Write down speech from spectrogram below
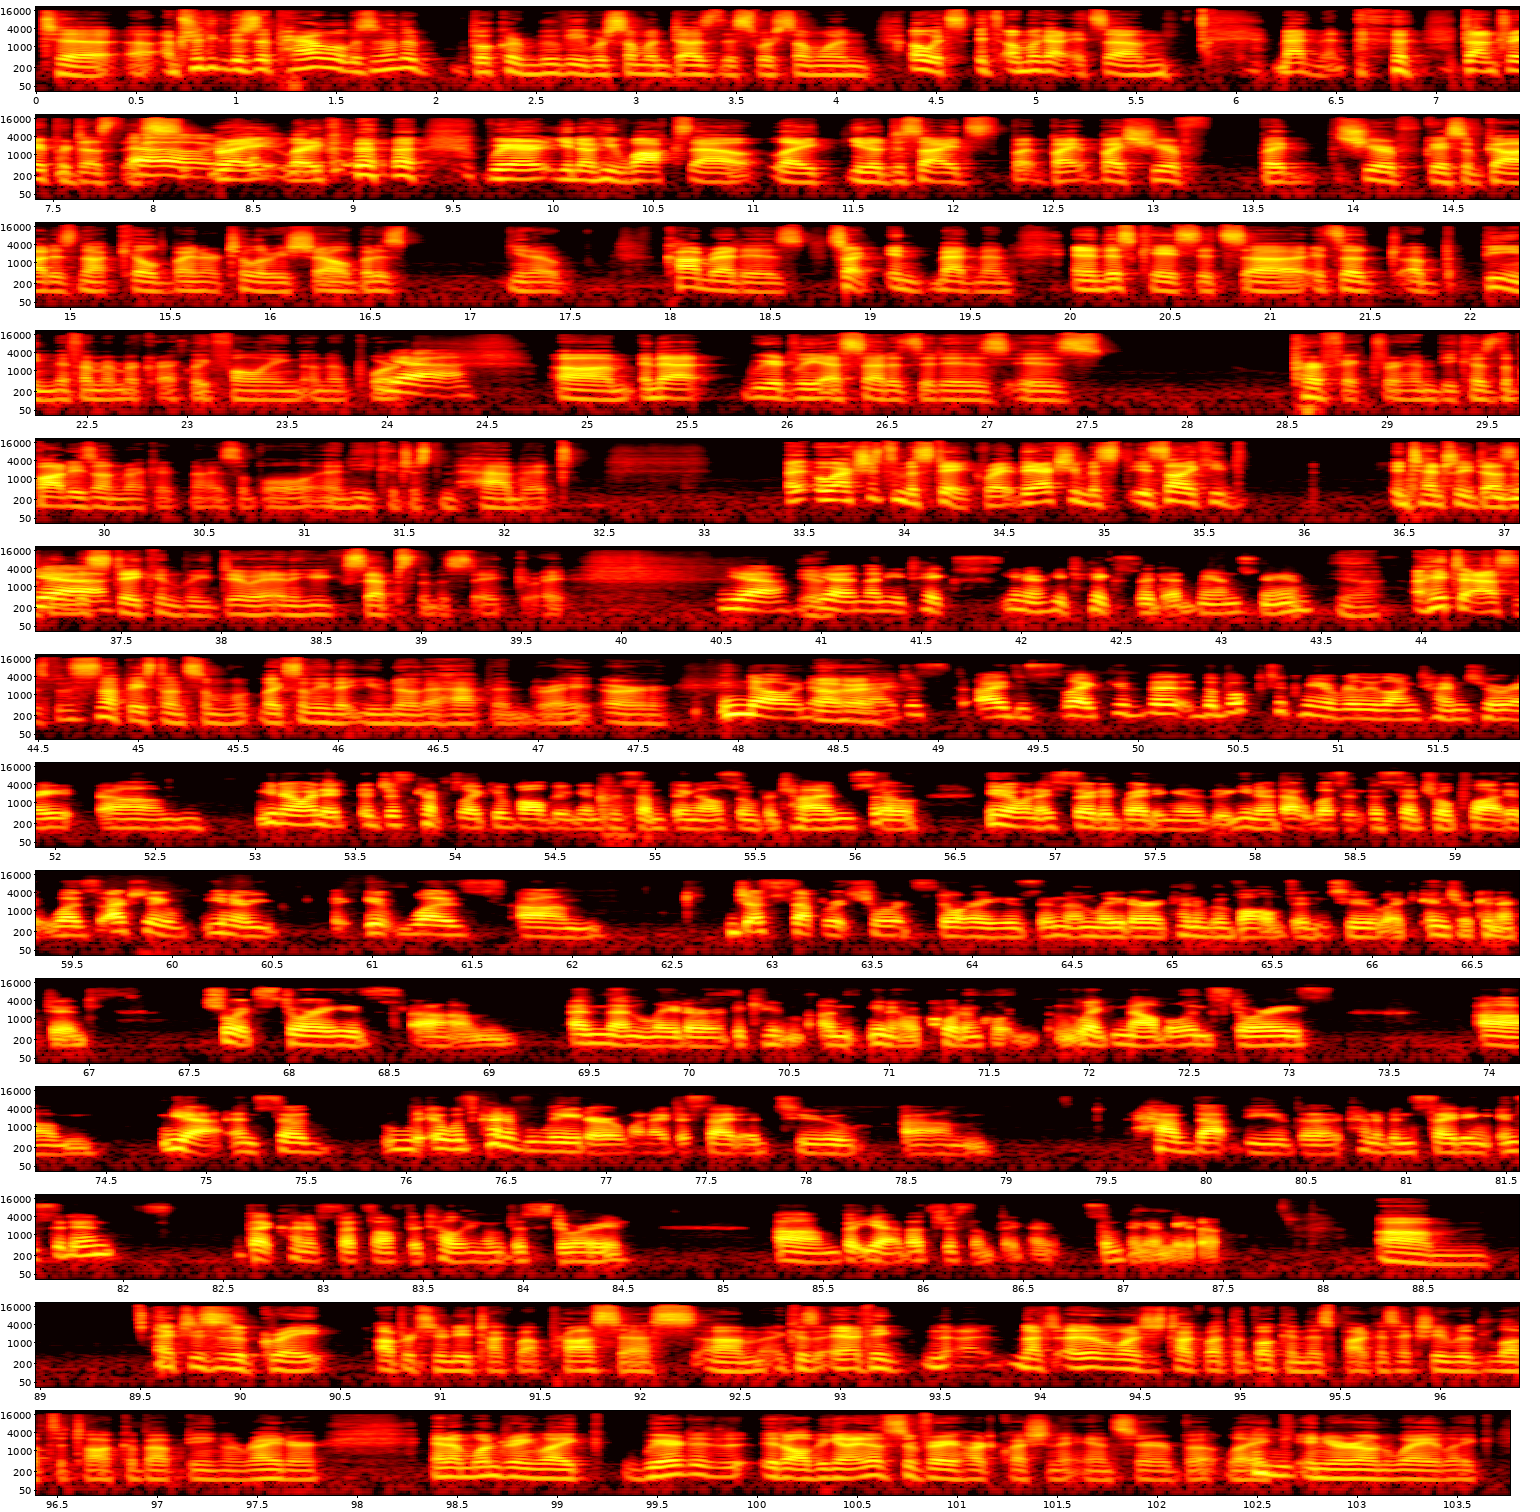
to uh, I'm trying to think there's a parallel there's another book or movie where someone does this where someone oh it's it's oh my god it's um Mad Men. Don Draper does this oh, right? Yeah. like where you know he walks out like you know decides by, by by sheer by sheer grace of God is not killed by an artillery shell but his you know comrade is sorry in Mad Men. And in this case it's uh it's a, a beam if I remember correctly falling on a port. Yeah. Um and that weirdly as sad as it is is perfect for him because the body's unrecognizable and he could just inhabit. Oh, actually, it's a mistake, right? They actually mis- It's not like he intentionally does it; yeah. they mistakenly do it, and he accepts the mistake, right? Yeah, yeah, yeah, and then he takes, you know, he takes the dead man's name. Yeah, I hate to ask this, but this is not based on some like something that you know that happened, right? Or no, no, okay. no I just, I just like the the book took me a really long time to write. Um, you know, and it, it just kept like evolving into something else over time. So, you know, when I started writing it, you know, that wasn't the central plot. It was actually, you know, it was um, just separate short stories. And then later it kind of evolved into like interconnected short stories. Um, and then later it became, a, you know, quote unquote, like novel and stories. Um, yeah. And so it was kind of later when I decided to um, have that be the kind of inciting incident that kind of sets off the telling of the story. Um, but yeah, that's just something I, something I made up. Um, actually, this is a great opportunity to talk about process because um, I think not, I don't want to just talk about the book in this podcast. I actually would love to talk about being a writer, and I'm wondering like where did it all begin? I know it's a very hard question to answer, but like mm-hmm. in your own way, like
